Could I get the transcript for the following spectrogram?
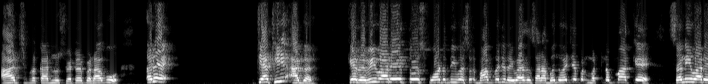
આ જ પ્રકારનું સ્વેટર પહેરાવવું. અરે ત્યાંથી આગળ કે રવિવારે તો સ્પોર્ટ દિવસ, માફ કરજો, રવિવારે તો સારા બંધ હોય છે, પણ મતલબમાં કે શનિવારે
